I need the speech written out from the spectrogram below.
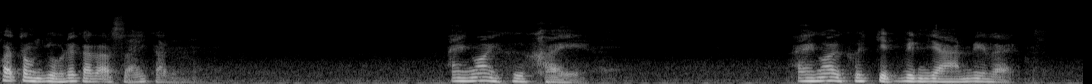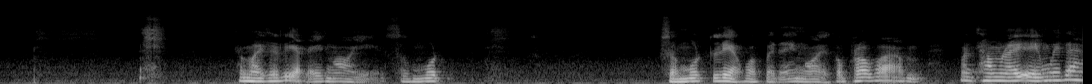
ก็ต้องอยู่ด้วยกันอาศัยกัน ไอ้ง่อยคือใคร ไอ้ง่อยคือจิตวิญญาณนี่แหละทำไมจะเรียกไอ้ง่อย สมมุติ สมมุติเรียกว่าเป็นไอ้ง่อย ก็เพราะว่า มันทำอะไรเองไม่ได้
